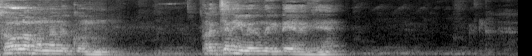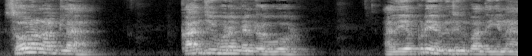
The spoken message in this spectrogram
சோழ மன்னனுக்கும் பிரச்சனைகள் இருந்துக்கிட்டே இருக்குது சோழ நாட்டில் காஞ்சிபுரம் என்ற ஊர் அது எப்படி இருந்துச்சுன்னு பார்த்தீங்கன்னா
